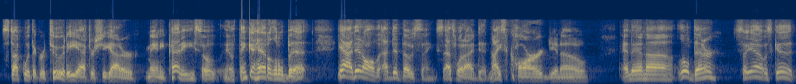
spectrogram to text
stuck with the gratuity after she got her mani-pedi. So, you know, think ahead a little bit. Yeah, I did all that. I did those things. That's what I did. Nice card, you know, and then uh, a little dinner. So yeah, it was good.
